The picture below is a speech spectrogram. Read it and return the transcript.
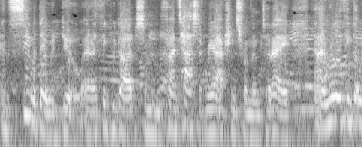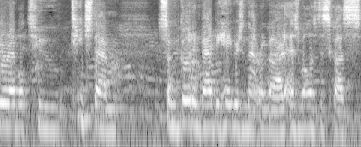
and see what they would do. And I think we got some fantastic reactions from them today. And I really think that we were able to teach them some good and bad behaviors in that regard, as well as discuss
